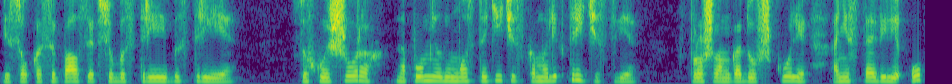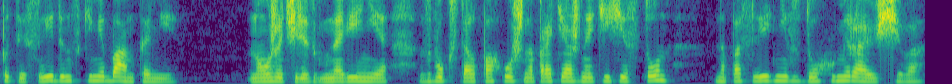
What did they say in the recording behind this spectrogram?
Песок осыпался все быстрее и быстрее. Сухой шорох напомнил ему о статическом электричестве. В прошлом году в школе они ставили опыты с лейденскими банками. Но уже через мгновение звук стал похож на протяжный тихий стон – на последний вздох умирающего.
